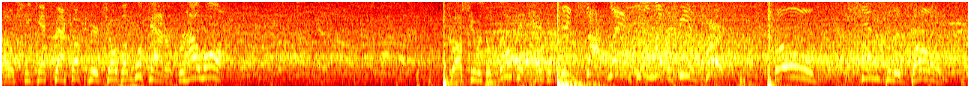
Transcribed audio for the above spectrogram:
Oh, she gets back up here, Joe, but look at her. For how long? Well, she was a little bit hesitant. Big shot lands to the liver. She is hurt. Boom. Shin to the dome.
